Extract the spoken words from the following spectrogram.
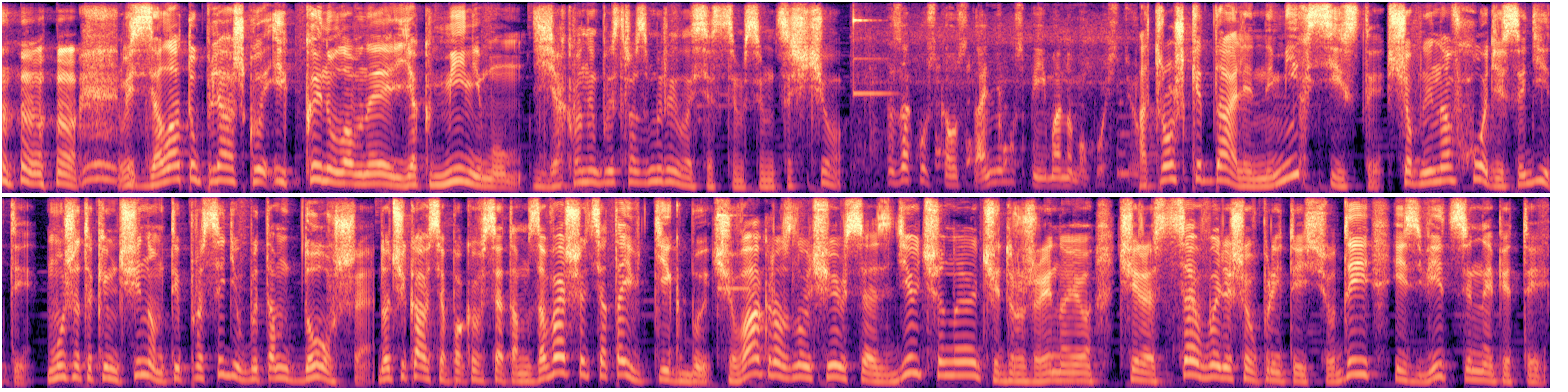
Взяла ту пляшку і кинула в неї як мінімум. Як вони швидко змирилися з цим всім? Це що? Закуска останньому спійманому гостю. А трошки далі не міг сісти, щоб не на вході сидіти. Може, таким чином ти просидів би там довше, дочекався, поки все там завершиться, та й втік би. Чувак розлучився з дівчиною чи дружиною. Через це вирішив прийти сюди і звідси не піти.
